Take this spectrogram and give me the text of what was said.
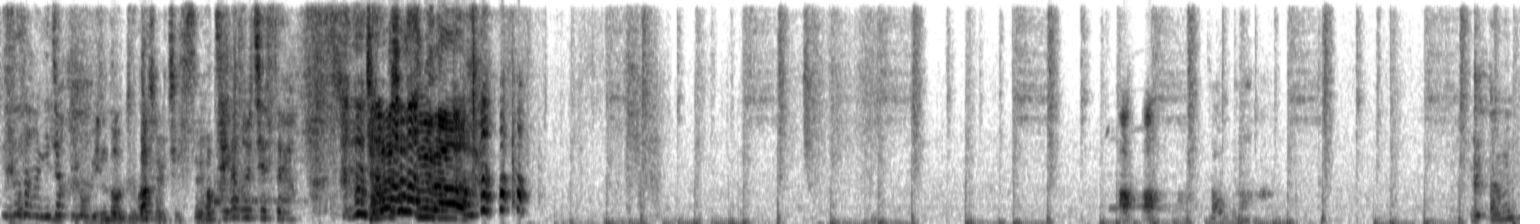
무슨 상황이죠? 이, 이거 윈도우 누가 설치했어요? 제가 설치했어요. 잘하셨습니다. 아, 아, 아, 나오구나. 일단은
